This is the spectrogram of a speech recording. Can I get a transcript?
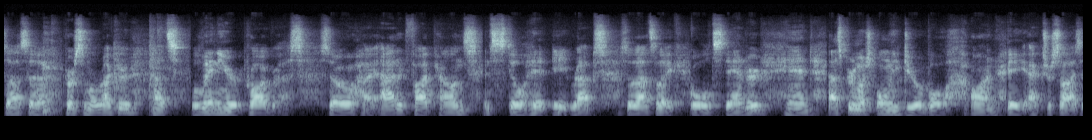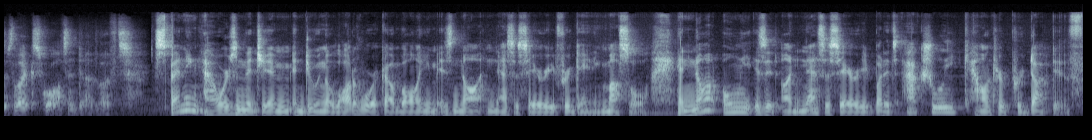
So that's a personal record. That's linear progress. So I added five pounds and still hit eight reps. So that's like gold standard. And that's pretty much only doable on big exercises like squats and deadlifts. Spending hours in the gym and doing a lot of workout volume is not necessary for gaining muscle. And not only is it unnecessary, but it's actually counterproductive.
